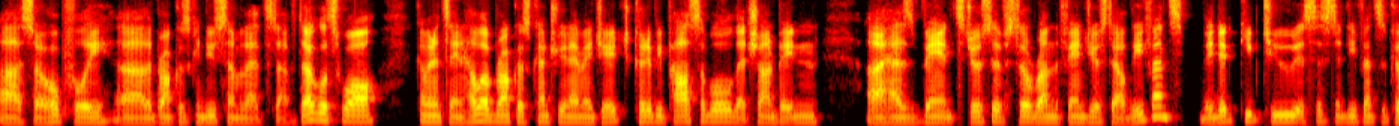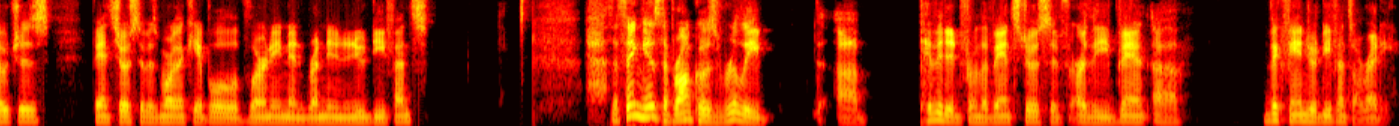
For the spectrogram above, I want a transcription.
Uh, so hopefully uh, the Broncos can do some of that stuff. Douglas Wall coming in saying, "Hello, Broncos country and MHH. Could it be possible that Sean Payton uh, has Vance Joseph still run the Fangio style defense? They did keep two assistant defensive coaches. Vance Joseph is more than capable of learning and running a new defense." The thing is, the Broncos really uh, pivoted from the Vance Joseph or the Van uh, Vic Fangio defense already.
